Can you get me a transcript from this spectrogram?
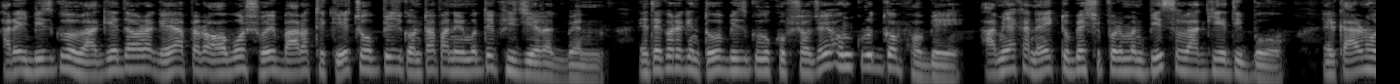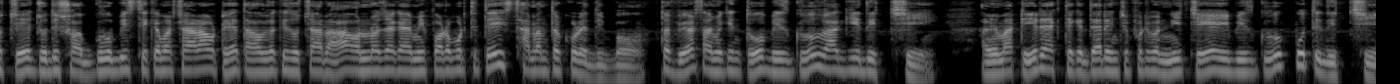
আর এই বীজগুলো লাগিয়ে দেওয়ার আগে আপনারা অবশ্যই বারো থেকে চব্বিশ ঘণ্টা পানির মধ্যে ভিজিয়ে রাখবেন। এতে করে কিন্তু বীজগুলো খুব সহজে অঙ্কুরোদ্গম হবে। আমি এখানে একটু বেশি পরিমাণ বীজ লাগিয়ে দিব। এর কারণ হচ্ছে, যদি সবগুলো বীজ থেকে আমার চারা ওঠে, তাহলে কিছু চারা অন্য জায়গায় আমি পরবর্তীতে স্থানান্তর করে দিব। তো ভিউয়ার্স আমি কিন্তু বীজগুলো লাগিয়ে দিচ্ছি। আমি মাটির এক থেকে দেড় ইঞ্চি পরিমাণ নিচে এই বীজগুলো পুঁতে দিচ্ছি।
